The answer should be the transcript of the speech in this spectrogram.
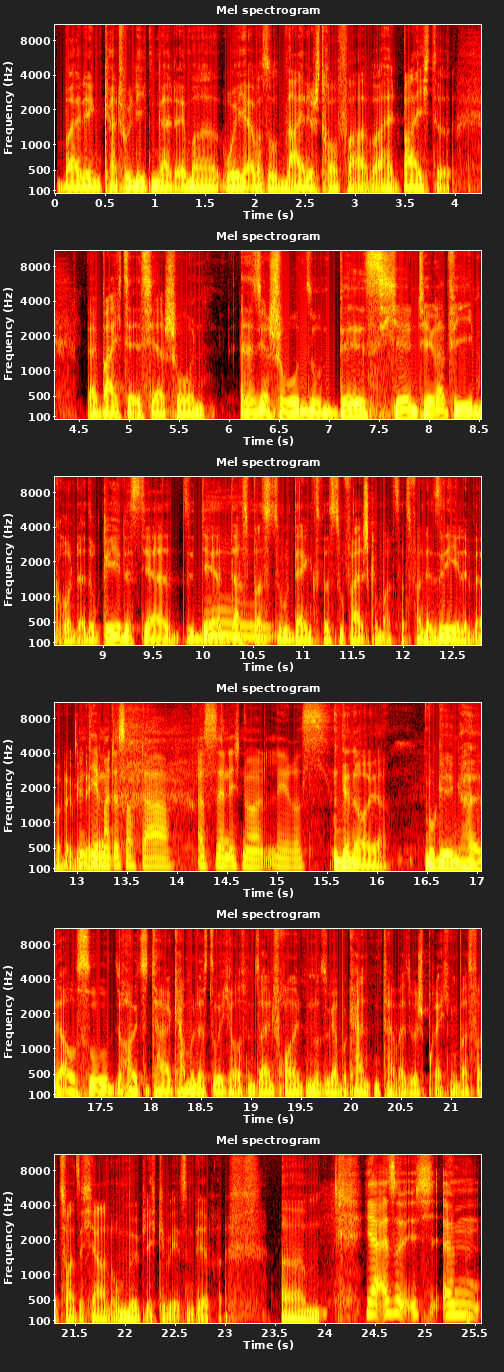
bei den Katholiken halt immer, wo ich einfach so neidisch drauf war, war halt Beichte. Weil Beichte ist ja schon, es ist ja schon so ein bisschen Therapie im Grunde. Du redest ja dir das, was du denkst, was du falsch gemacht hast, von der Seele mehr oder Und weniger. jemand ist auch da. Also es ist ja nicht nur leeres. Genau, ja. Wogegen halt auch so, heutzutage kann man das durchaus mit seinen Freunden und sogar Bekannten teilweise besprechen, was vor 20 Jahren unmöglich gewesen wäre. Ähm, Ja, also ich ähm,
